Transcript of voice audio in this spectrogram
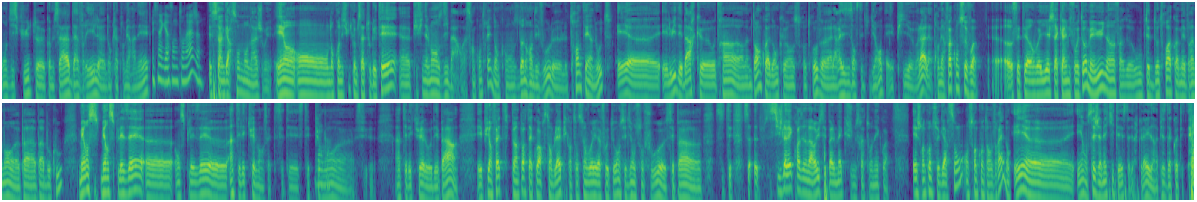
on discute comme ça d'avril, donc première année. Et c'est un garçon de ton âge? Et c'est un garçon de mon âge, oui. Et on, donc on discute comme ça tout l'été. Euh, puis finalement on se dit bah on va se rencontrer. Donc on se donne rendez-vous le, 31 août. Et, euh, et lui débarque euh, au train en même temps, quoi. Donc on se retrouve à la résidence étudiante. Et puis voilà, la première fois qu'on se voit. on s'était envoyé chacun une photo, mais une, hein, enfin ou peut-être deux trois, quoi, mais vraiment pas pas beaucoup. Mais on mais on se plaisait, on se plaisait intellectuellement en fait. C'était c'était purement intellectuel au départ. Et puis en fait, peu importe à quoi on ressemblait, puis quand on s'est envoyé la photo, on s'est dit on s'en fout, euh, c'est pas, euh, c'était, euh, si je l'avais croisé dans la rue, c'est pas le mec que je me serais retourné quoi. Et je rencontre ce garçon, on se rencontre en vrai, donc et et on s'est jamais quitté, c'est-à-dire que là il est dans la pièce d'à côté.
